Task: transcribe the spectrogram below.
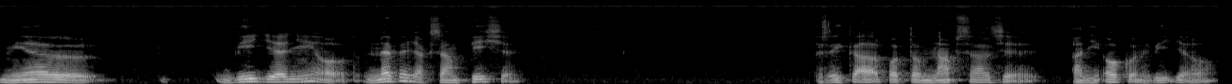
měl vidění od nebe, jak sám píše, říkal, potom napsal, že ani oko nevidělo,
